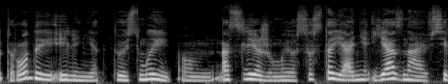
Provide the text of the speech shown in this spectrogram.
это роды или нет. То есть мы эм, отслеживаем ее состояние. Я знаю все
